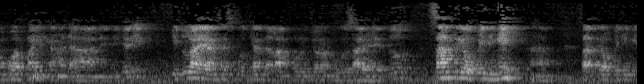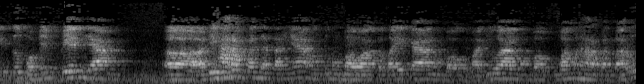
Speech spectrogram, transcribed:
memperbaiki keadaan ini. Jadi itulah yang saya sebutkan dalam peluncuran buku saya itu Satrio Piningit. Nah, Satrio Piningit itu pemimpin yang uh, diharapkan datangnya untuk membawa kebaikan, membawa kemajuan, membawa membangun harapan baru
